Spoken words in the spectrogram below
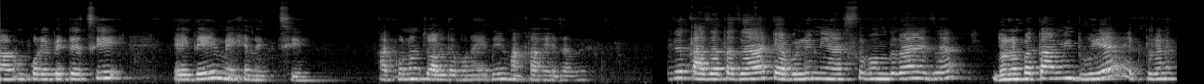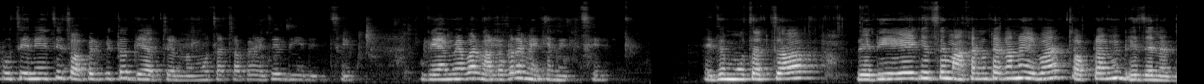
নরম করে বেটেছি, এই দিয়েই মেখে নিচ্ছি। আর কোনো জল দেবো না, এই দিয়েই মাখা হয়ে যাবে। যে তাজা তাজা কেবলই নিয়ে আসছে বন্ধুরা, এই যে ধনেপাতা আমি ধুয়ে একটুখানি কুচিয়ে নিয়েছি চপের ভিতর দেওয়ার জন্য। মোচা চপে এই যে দিয়ে দিচ্ছি। দিয়ে আমি আবার ভালো করে মেখে নিচ্ছি। এই যে মোচার চপ রেডি হয়ে গেছে, মাখানো টাকানো এবার চপটা আমি ভেজে নেব।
